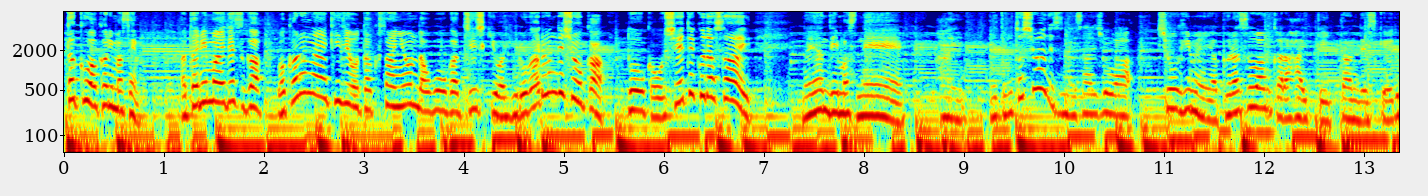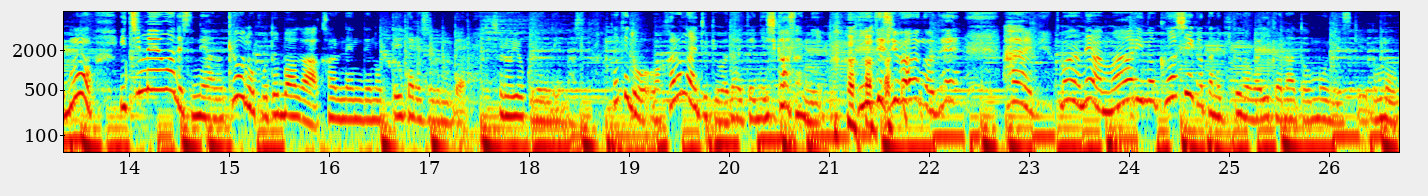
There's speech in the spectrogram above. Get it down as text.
全くわかりません。当たり前ですがわからない記事をたくさん読んだ方が知識は広がるんでしょうか？どうか教えてください悩んでいますね。はい。えっと、私はですね最初は商品名やプラスワンから入っていったんですけれども一面はですねあの今日の言葉が関連で載っていたりするのでそれをよく読んでいます。だけどわからない時は大体西川さんに聞いてしまうので はい。まあね周りの詳しい方に聞くのがいいかなと思うんですけれども。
